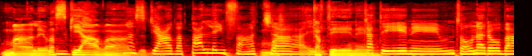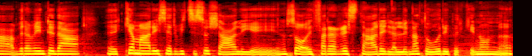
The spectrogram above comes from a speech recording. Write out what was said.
male, una schiava. Una schiava, palle in faccia, Ma catene. catene, non so, una roba veramente da eh, chiamare i servizi sociali e, non so, e far arrestare gli allenatori perché non...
